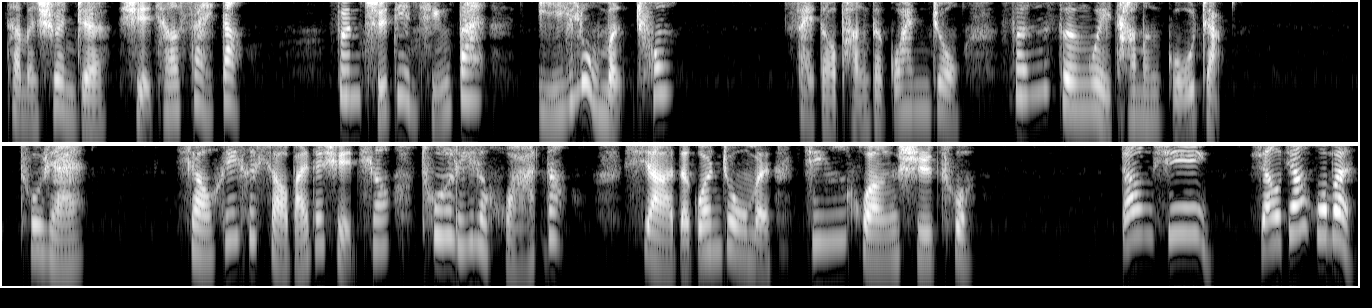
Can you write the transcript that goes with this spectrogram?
他们顺着雪橇赛道，风驰电掣般一路猛冲。赛道旁的观众纷纷为他们鼓掌。突然，小黑和小白的雪橇脱离了滑道，吓得观众们惊慌失措。当心，小家伙们，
